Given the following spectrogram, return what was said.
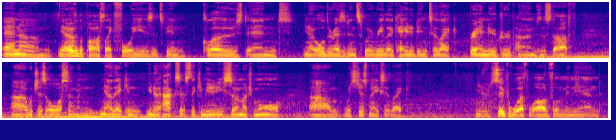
and um, yeah, over the past like four years, it's been closed, and you know all the residents were relocated into like brand new group homes and stuff. Uh, which is awesome, and now they can you know access the community so much more, um, which just makes it like you know super worthwhile for them in the end.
